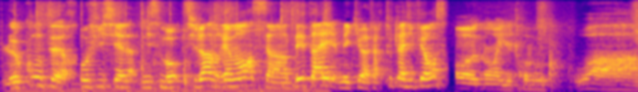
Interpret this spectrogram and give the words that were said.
Le compteur officiel Nismo. Celui-là, vraiment, c'est un détail, mais qui va faire toute la différence. Oh non, il est trop beau. Waouh.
